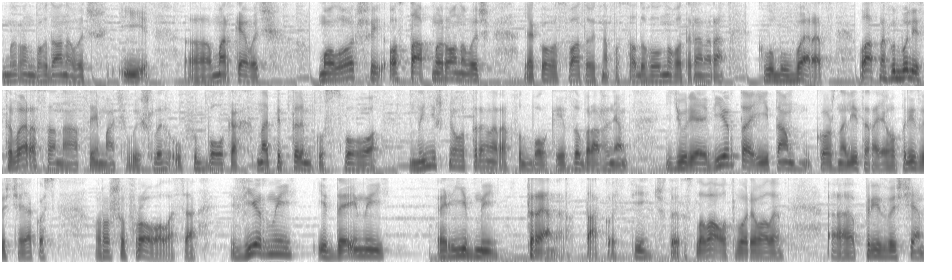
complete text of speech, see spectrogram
Мирон Богданович, і е, Маркевич молодший Остап Миронович, якого сватають на посаду головного тренера клубу Верес. Власне, футболісти Вереса на цей матч вийшли у футболках на підтримку свого нинішнього тренера, футболки із зображенням Юрія Вірта, і там кожна літера його прізвища якось розшифровувалася. Вірний, ідейний, рідний тренер. Так, ось ці чотири слова утворювали е, прізвище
